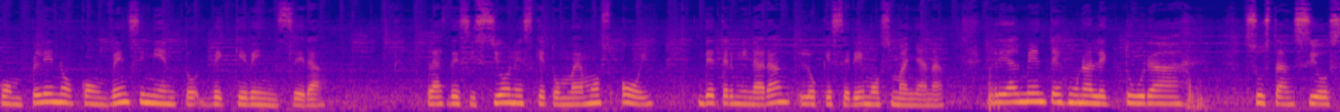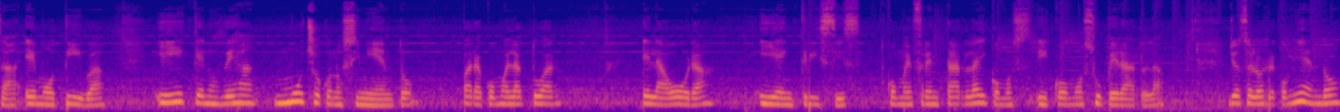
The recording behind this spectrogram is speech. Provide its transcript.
con pleno convencimiento de que vencerá. Las decisiones que tomamos hoy determinarán lo que seremos mañana. Realmente es una lectura sustanciosa, emotiva y que nos deja mucho conocimiento para cómo el actuar el ahora y en crisis, cómo enfrentarla y cómo, y cómo superarla. Yo se los recomiendo,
